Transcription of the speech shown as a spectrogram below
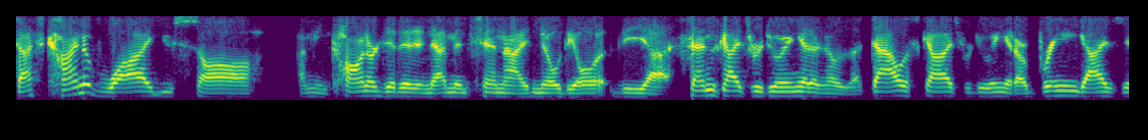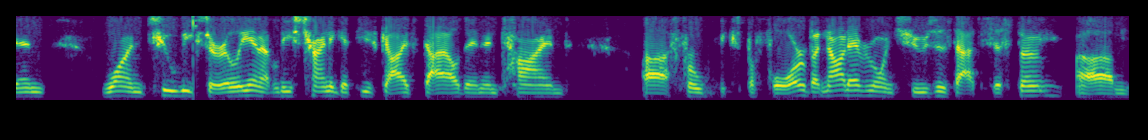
that's kind of why you saw. I mean, Connor did it in Edmonton. I know the the uh, Sens guys were doing it. I know the Dallas guys were doing it. Are bringing guys in one, two weeks early, and at least trying to get these guys dialed in and timed uh, for weeks before. But not everyone chooses that system. Um,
